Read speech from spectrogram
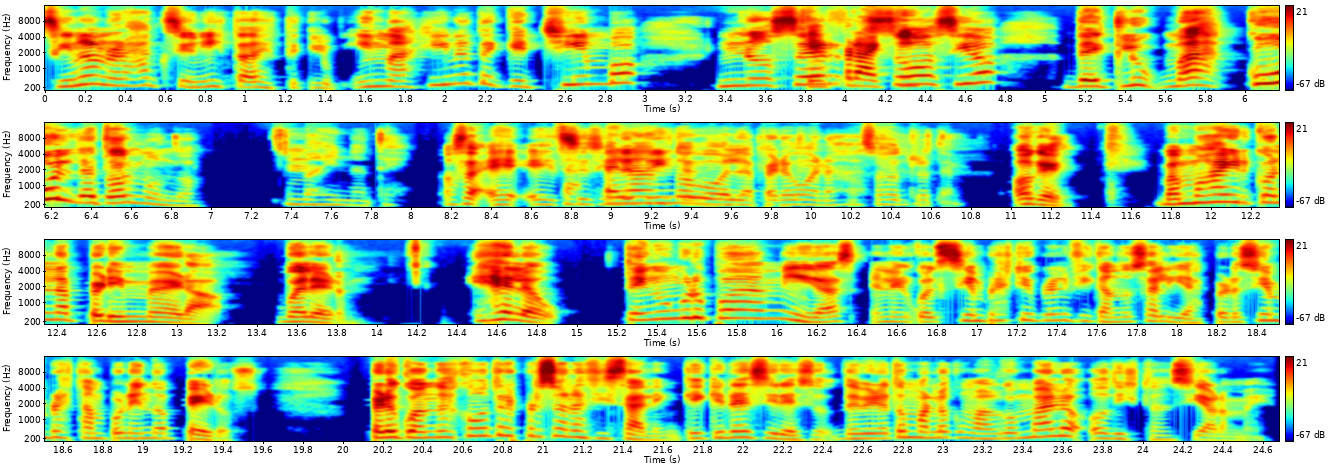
si no, no eres accionista de este club. Imagínate qué chimbo no ser socio del club más cool de todo el mundo. Imagínate. O sea, eh, eh, se siente triste. bola, pero bueno, eso es otro tema. Ok, vamos a ir con la primera. Voy a leer. Hello, tengo un grupo de amigas en el cual siempre estoy planificando salidas, pero siempre están poniendo peros. Pero cuando es con otras personas y salen, ¿qué quiere decir eso? ¿Debería tomarlo como algo malo o distanciarme?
